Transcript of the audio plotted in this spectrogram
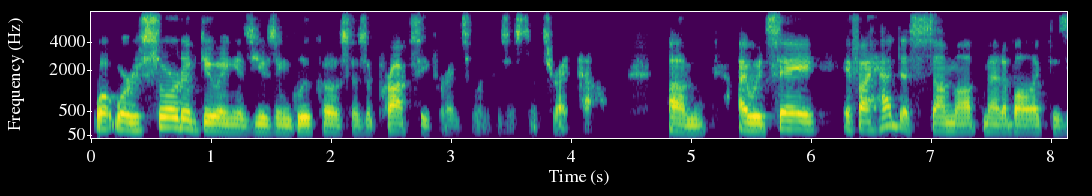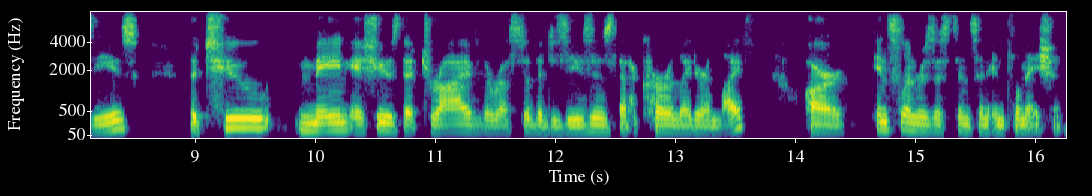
what we're sort of doing is using glucose as a proxy for insulin resistance right now. Um, I would say if I had to sum up metabolic disease, the two main issues that drive the rest of the diseases that occur later in life are insulin resistance and inflammation.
